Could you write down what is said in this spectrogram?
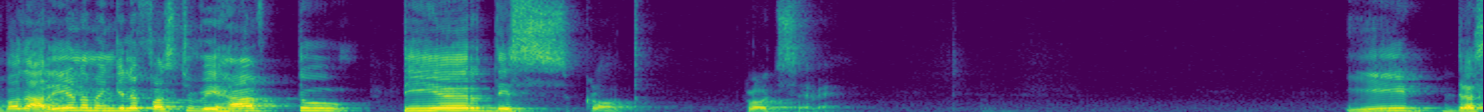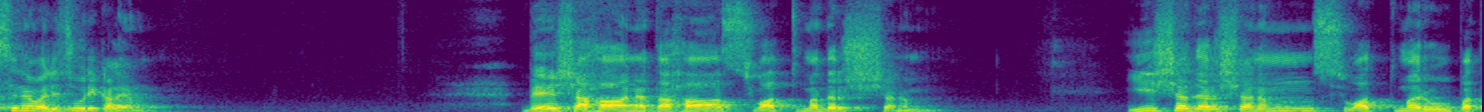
അപ്പോൾ അത് അറിയണമെങ്കിൽ first we have to tear this cloth cloth സേവേ. ഈ ഡ്രസ്സിനെ വലിച്ചൂരി കളയണം വേഷഹാനത സ്വാത്മദർശനം. ഈശദർശനം സ്വാത്മരൂപത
